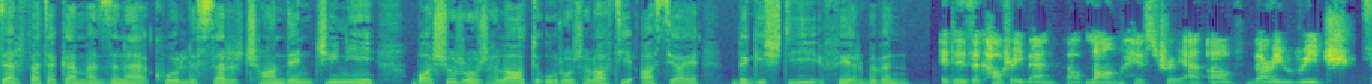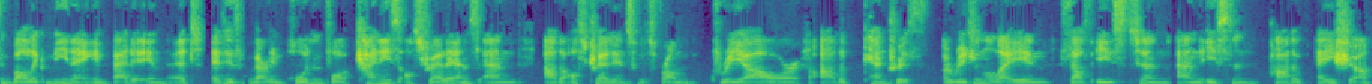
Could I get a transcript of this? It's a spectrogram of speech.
در فتک مزن کل سر چاندن چینی با شور روجهلات و روجهلاتی آسیای بگیشتی فیر ببند. It is a cultural event of long history and of very rich symbolic meaning embedded in it. It is very important for Chinese Australians and other Australians who's from Korea or other countries originally in southeastern and eastern part of Asia.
